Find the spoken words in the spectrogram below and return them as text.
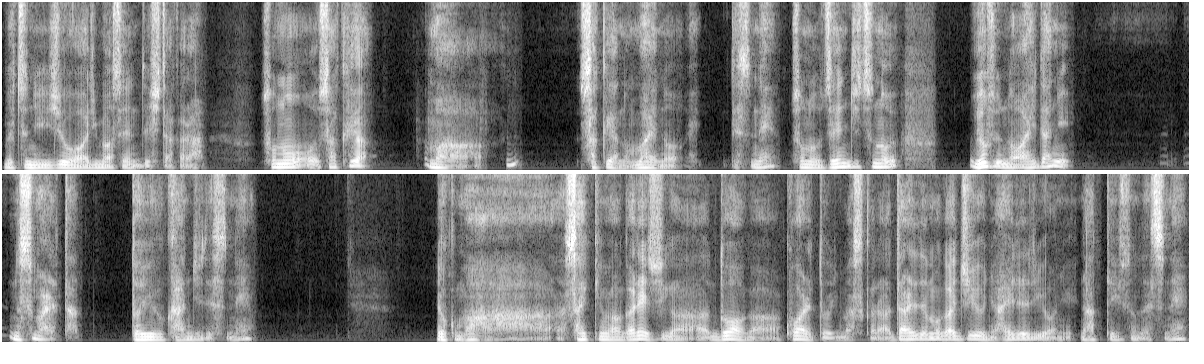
別に異常はありませんでしたからその昨夜まあ昨夜の前のですねその前日の夜の間に盗まれたという感じですね。よくまあ最近はガレージがドアが壊れておりますから誰でもが自由に入れるようになっているのですね。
